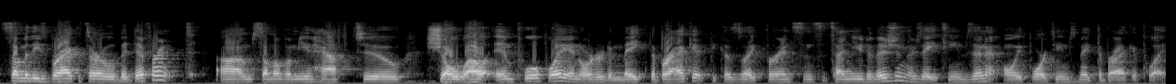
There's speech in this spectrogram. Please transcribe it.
some of these brackets are a little bit different. Um, some of them you have to show well in pool play in order to make the bracket because, like for instance, the 10U division, there's eight teams in it. Only four teams make the bracket play.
